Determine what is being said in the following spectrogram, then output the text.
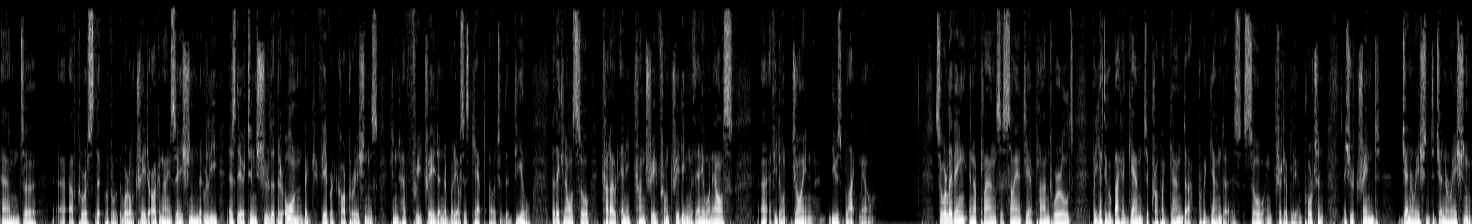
and uh, uh, of course, the, the, World Trade Organization that really is there to ensure that their own big favored corporations can have free trade and everybody else is kept out of the deal. But they can also cut out any country from trading with anyone else uh, if you don't join. They use blackmail. So we're living in a planned society, a planned world, but you have to go back again to propaganda. Propaganda is so incredibly important as you're trained generation to generation,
